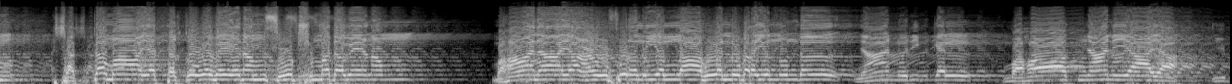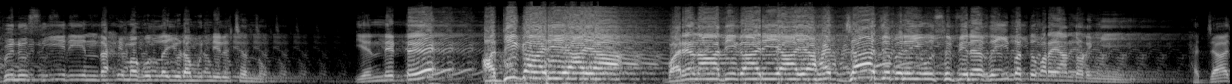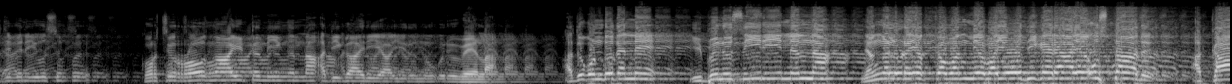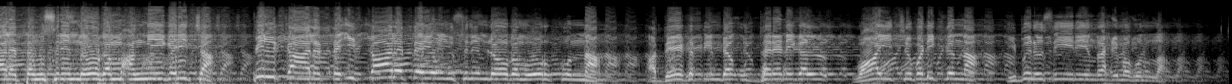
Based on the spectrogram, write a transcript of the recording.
ശക്തമായ തക്കുവ വേണം. സൂക്ഷ്മത വേണം. മഹാനായ അള്ളാഹു എന്ന് പറയുന്നുണ്ട് ഞാൻ ഒരിക്കൽ മഹാജ്ഞാനിയായ ഇബിനു സീരീൻ റഹിമഹുല്ലയുടെ മുന്നിൽ ചെന്നു. എന്നിട്ട് അധികാരിയായ ഭരണാധികാരിയായ ഹജ്ജാജ് യൂസുഫിനെ ഗീബത്ത് പറയാൻ തുടങ്ങി. ഹജ്ജാജ് യൂസുഫ് കുറച്ച് റോങ് ആയിട്ട് നീങ്ങുന്ന അധികാരിയായിരുന്നു ഒരു വേള. അതുകൊണ്ട് തന്നെ ഇബിനു സീരീൻ എന്ന ഞങ്ങളുടെയൊക്കെ വന്യവയോധികരായ ഉസ്താദ് അക്കാലത്തെ മുസ്ലിം ലോകം അംഗീകരിച്ച പിൽക്കാലത്തെ ഇക്കാലത്തെയും മുസ്ലിം ലോകം ഓർക്കുന്ന അദ്ദേഹത്തിന്റെ ഉദ്ധരണികൾ വായിച്ചു പഠിക്കുന്ന ഇബ്നു സീരീൻ റഹിമഹുല്ല.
